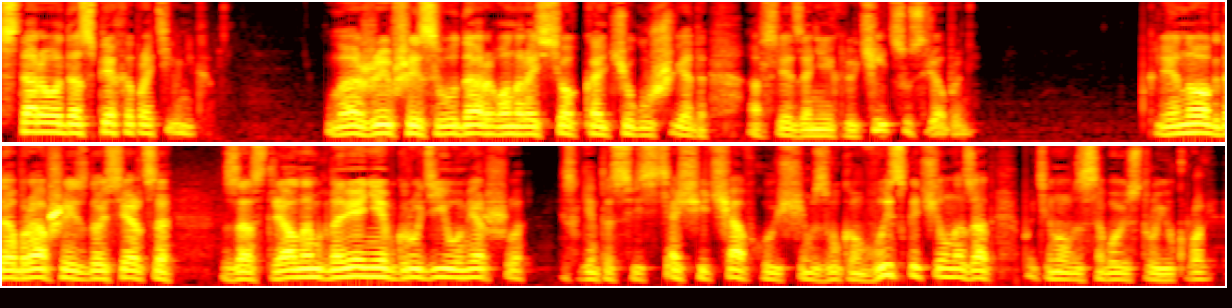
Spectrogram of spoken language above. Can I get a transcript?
старого доспеха противника. Ложившись в удар, он рассек кольчугу шведа, а вслед за ней ключицу с ребрами. Клинок, добравшись до сердца, застрял на мгновение в груди умершего и с каким-то свистящим чавкающим звуком выскочил назад, потянув за собой струю крови.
